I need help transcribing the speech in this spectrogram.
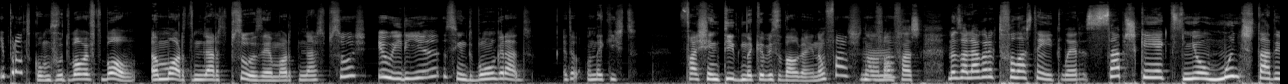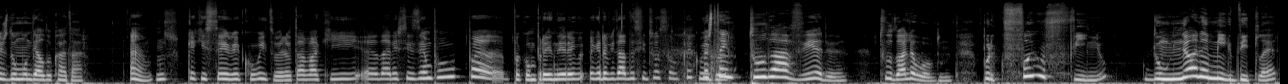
E pronto, como futebol é futebol, a morte de milhares de pessoas é a morte de milhares de pessoas, eu iria, assim, de bom agrado. Então, onde é que isto faz sentido na cabeça de alguém? Não faz, não, Não, não faz. faz. Mas olha, agora que tu falaste em Hitler, sabes quem é que desenhou muitos estádios do Mundial do Qatar? Ah, mas o que é que isso tem a ver com o Hitler? Eu estava aqui a dar este exemplo para, para compreender a, gravidade da situação. É Mas tem tudo a ver. Tudo, olha, ouve-me. Porque foi o filho do melhor amigo de Hitler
